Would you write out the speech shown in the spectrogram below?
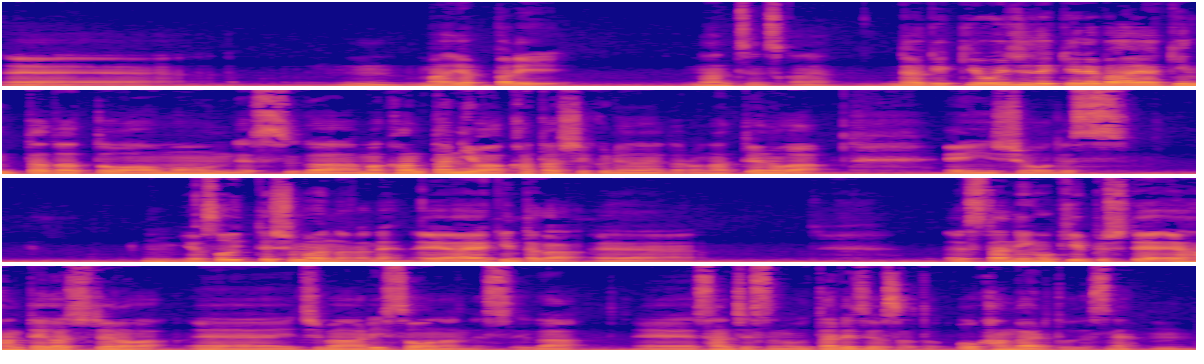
えー、うん、まあやっぱり、なんていうんですかね、打撃を維持できればアイアキンタだとは思うんですが、まあ簡単には勝たしてくれないだろうなっていうのが、えー、印象です。うん、予想言ってしまうならね、えー、アヤキンタが、えー、スタンディングをキープして、えー、判定勝ちというのが、えー、一番ありそうなんですが、えー、サンチェスの打たれ強さとを考えるとですね、うん、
